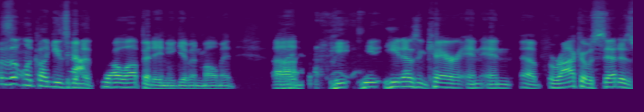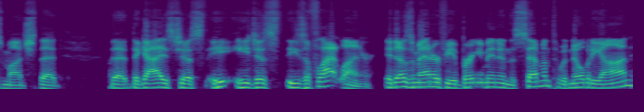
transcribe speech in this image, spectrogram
doesn't look like he's going to throw up at any given moment. Uh, he, he he doesn't care, and and uh, Rocco said as much that the the guy's just he, he just he's a flatliner. It doesn't matter if you bring him in in the seventh with nobody on,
